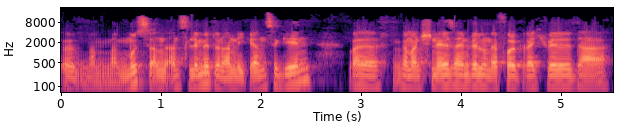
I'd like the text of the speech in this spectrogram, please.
Äh, man, man muss an, ans Limit und an die Grenze gehen, weil wenn man schnell sein will und erfolgreich will, da,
